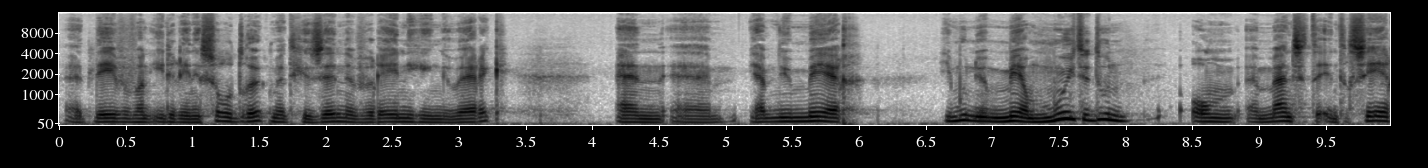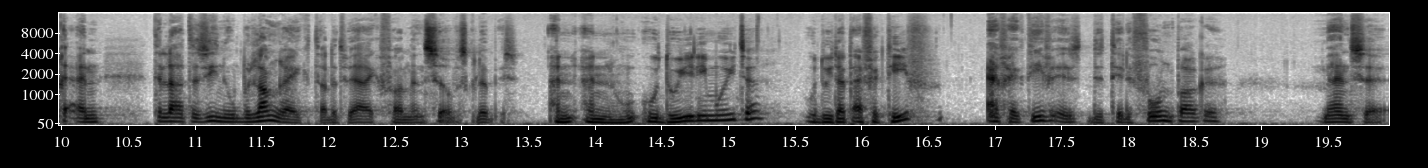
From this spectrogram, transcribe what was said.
Het leven van iedereen is zo druk met gezinnen, verenigingen, werk. En uh, je, hebt nu meer, je moet nu meer moeite doen om uh, mensen te interesseren en te laten zien hoe belangrijk dat het werk van een serviceclub is. En, en hoe, hoe doe je die moeite? Hoe doe je dat effectief? Effectief is de telefoon pakken, mensen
